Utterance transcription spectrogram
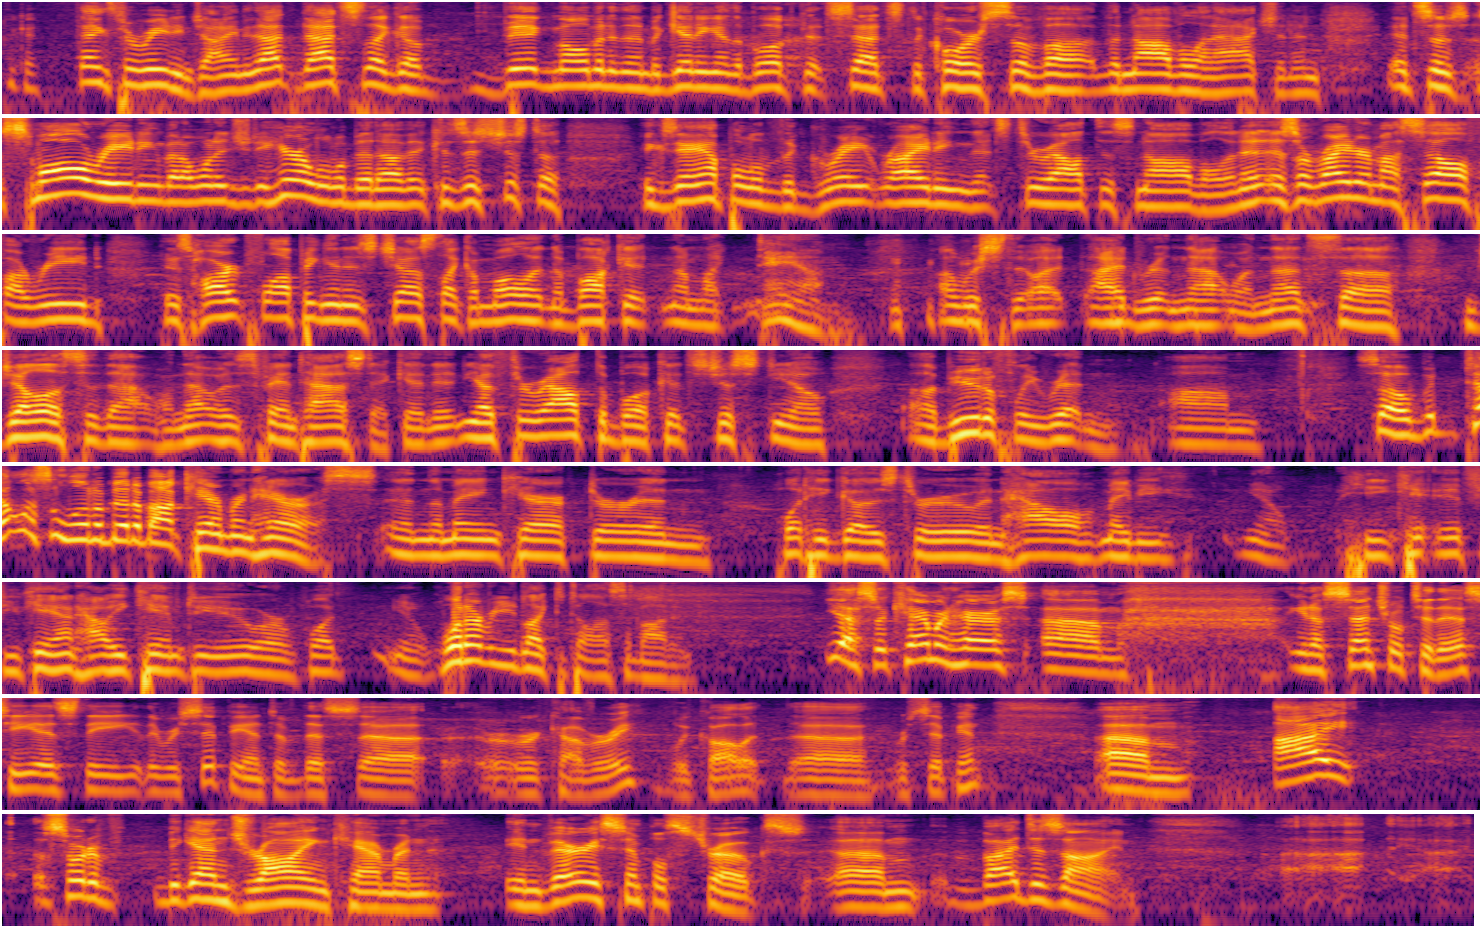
Okay. Thanks for reading, Johnny. I mean, that that's like a big moment in the beginning of the book that sets the course of uh, the novel in action. And it's a small reading, but I wanted you to hear a little bit of it because it's just a example of the great writing that's throughout this novel. And as a writer myself, I read his heart flopping in his chest like a mullet in a bucket, and I'm like, damn. I wish that I, had written that one. That's uh, jealous of that one. That was fantastic, and it, you know throughout the book, it's just you know uh, beautifully written. Um, so, but tell us a little bit about Cameron Harris and the main character and what he goes through and how maybe you know he can, if you can, how he came to you or what you know whatever you'd like to tell us about him. Yeah. So Cameron Harris. Um, you know, central to this, he is the, the recipient of this uh, recovery. We call it uh, recipient. Um, I sort of began drawing Cameron in very simple strokes um, by design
